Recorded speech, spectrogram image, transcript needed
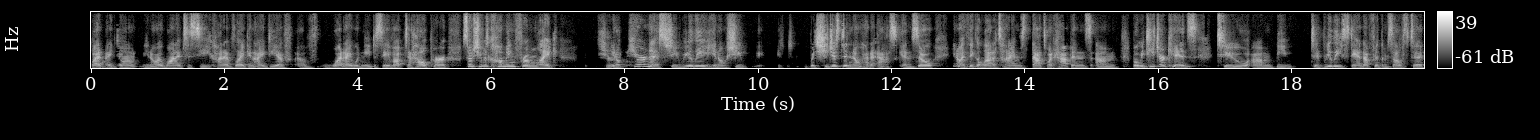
but I don't. You know, I wanted to see kind of like an idea of of what I would need to save up to help her. So she was coming from like, sure. you know, pureness. She really, you know, she." but she just didn't know how to ask. And so, you know, I think a lot of times that's what happens. Um, but we teach our kids to um, be to really stand up for themselves, to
